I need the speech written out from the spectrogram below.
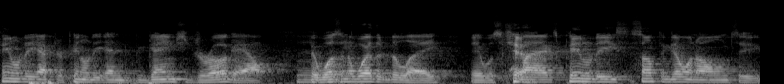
penalty after penalty, and the games drug out. If it wasn't a weather delay, it was Mm-hmm. Yeah. flags, penalties, something going on to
